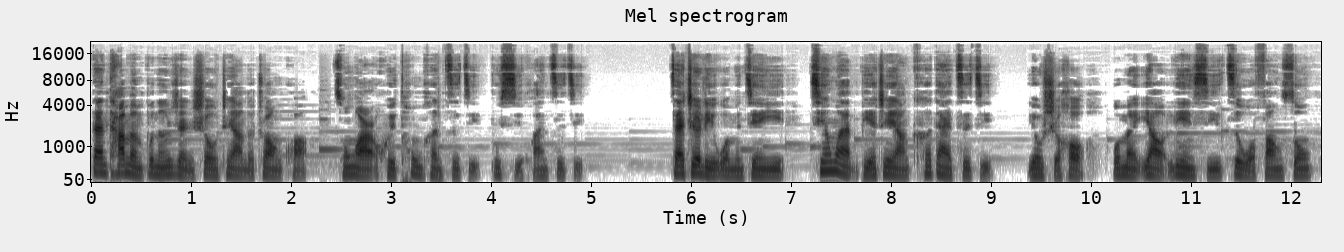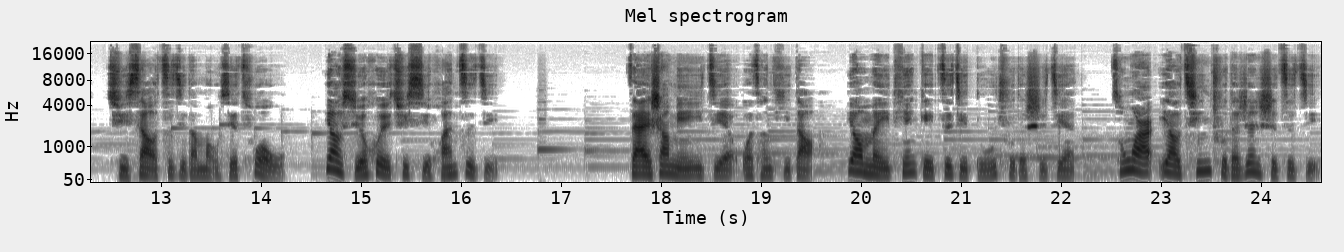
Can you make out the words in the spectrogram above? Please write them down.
但他们不能忍受这样的状况，从而会痛恨自己、不喜欢自己。在这里，我们建议千万别这样苛待自己。有时候，我们要练习自我放松，取笑自己的某些错误，要学会去喜欢自己。在上面一节，我曾提到要每天给自己独处的时间，从而要清楚地认识自己。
